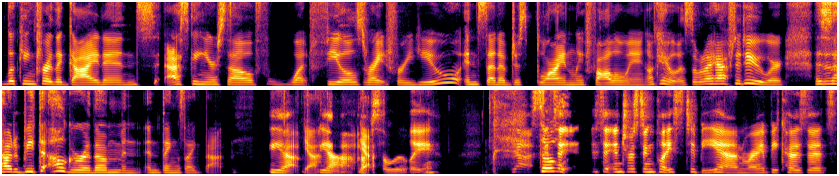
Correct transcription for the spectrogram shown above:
looking for the guidance, asking yourself what feels right for you instead of just blindly following, okay, well, this is what I have to do, or this is how to beat the algorithm and, and things like that. Yeah. Yeah. Yeah. yeah. Absolutely. Yeah. So it's, a, it's an interesting place to be in, right? Because it's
